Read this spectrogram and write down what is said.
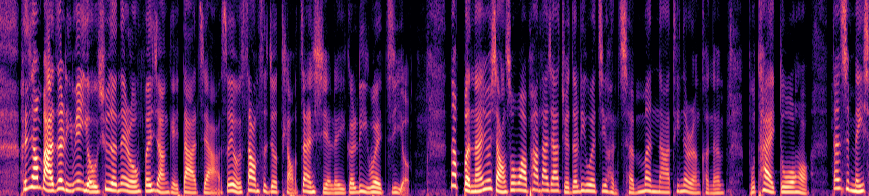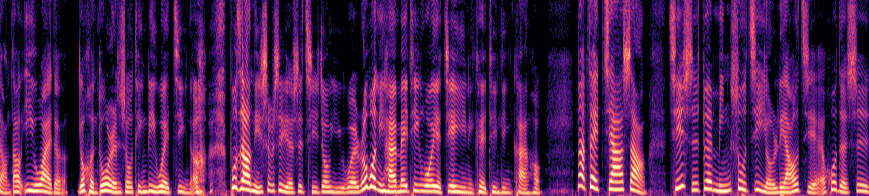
很想把这里面有趣的内容分享给大家，所以我上次就挑战写了一个立位记哦。那本来就想说哇，怕大家觉得立位记很沉闷呐，听的人可能不太多哈。但是没想到意外的有很多人收听立位记呢，不知道你是不是也是其中一位？如果你还没听，我也建议你可以听听看哈。那再加上，其实对民宿记有了解或者是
